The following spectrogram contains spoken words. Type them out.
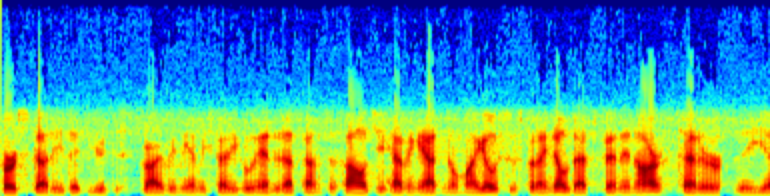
first study that you're describing, the EMMY study, who ended up on pathology having adenomyosis, but I know that's been in our center the uh,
